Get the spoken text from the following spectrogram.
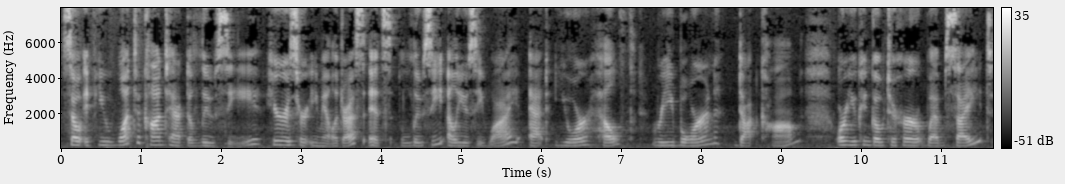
So if you want to contact Lucy, here is her email address. It's Lucy, L U C Y, at yourhealthreborn.com, or you can go to her website,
